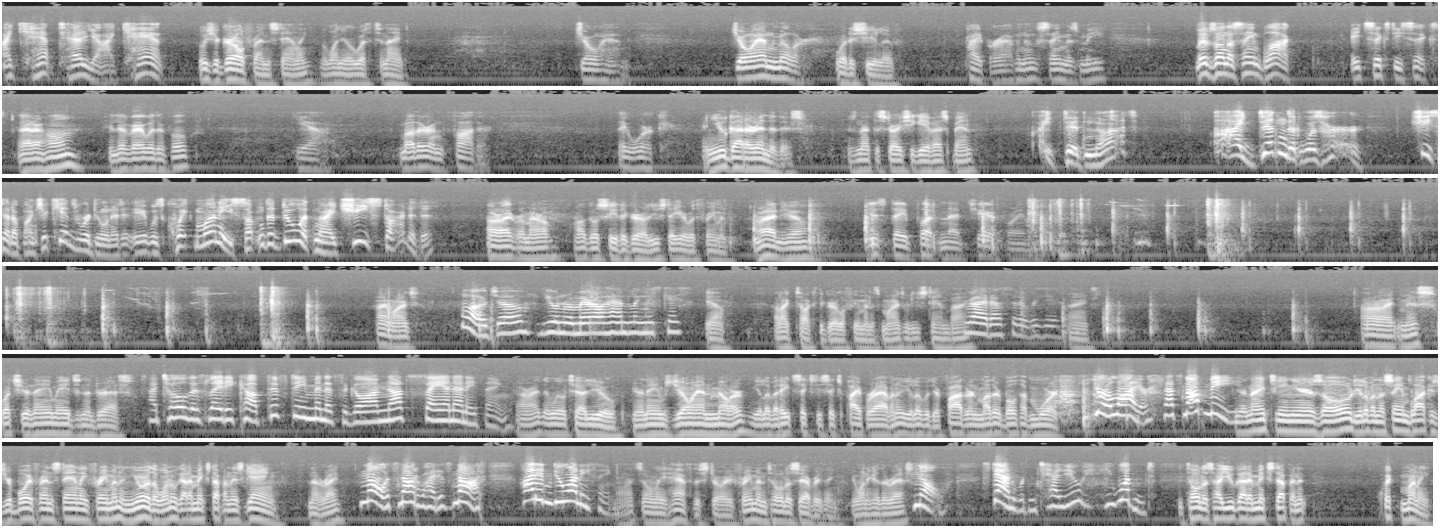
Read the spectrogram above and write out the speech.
I can't tell you. I can't. Who's your girlfriend, Stanley? The one you were with tonight? Joanne. Joanne Miller. Where does she live? Piper Avenue, same as me. Lives on the same block, 866. Is that her home? She live there with her folks? Yeah. Mother and father. They work. And you got her into this. Isn't that the story she gave us, Ben? I did not. I didn't. It was her. She said a bunch of kids were doing it. It was quick money, something to do at night. She started it. All right, Romero. I'll go see the girl. You stay here with Freeman. All right, Joe. Just stay put in that chair, Freeman. Hi, Marge. Hello, Joe. You and Romero handling this case? Yeah. I'd like to talk to the girl a few minutes. Marge, will you stand by? Right, I'll sit over here. Thanks. All right, miss. What's your name, age, and address? I told this lady cop 15 minutes ago I'm not saying anything. All right, then we'll tell you. Your name's Joanne Miller. You live at 866 Piper Avenue. You live with your father and mother. Both of them work. You're a liar. That's not me. You're 19 years old. You live on the same block as your boyfriend, Stanley Freeman, and you're the one who got him mixed up in this gang. Isn't that right? No, it's not right. It's not. I didn't do anything. Well, that's only half the story. Freeman told us everything. You want to hear the rest? No. Stan wouldn't tell you. He wouldn't. He told us how you got him mixed up in it. Quick money.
